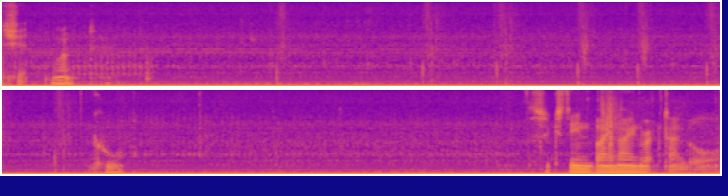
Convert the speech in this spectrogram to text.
Shit. One, two. Cool. 16 by 9 rectangle.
